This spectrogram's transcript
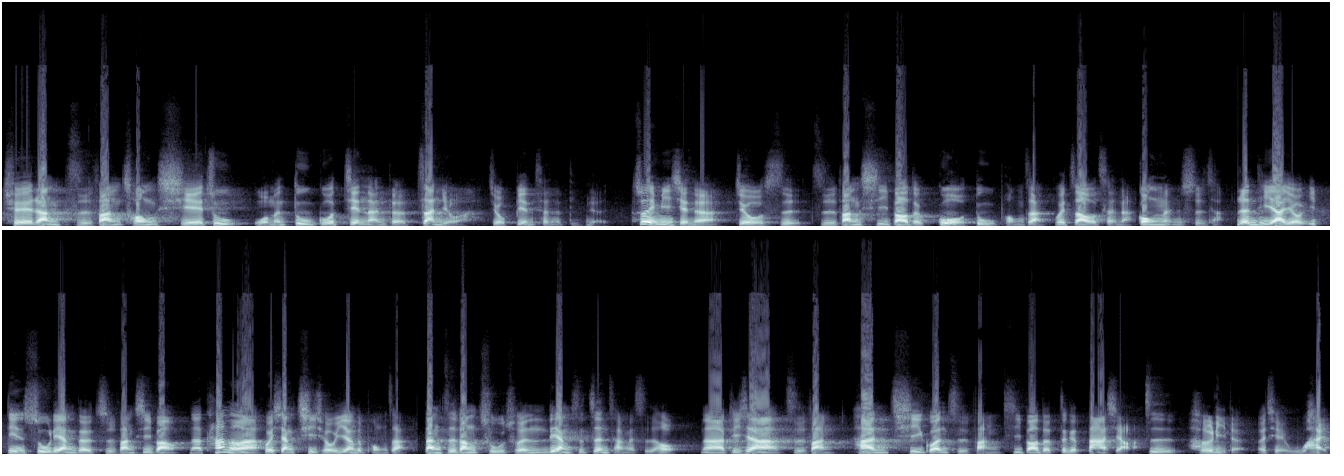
却让脂肪从协助我们度过艰难的战友啊，就变成了敌人。最明显的就是脂肪细胞的过度膨胀，会造成啊功能失常。人体啊有一定数量的脂肪细胞，那它们啊会像气球一样的膨胀。当脂肪储存量是正常的时候，那皮下脂肪和器官脂肪细胞的这个大小是合理的，而且无害的。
